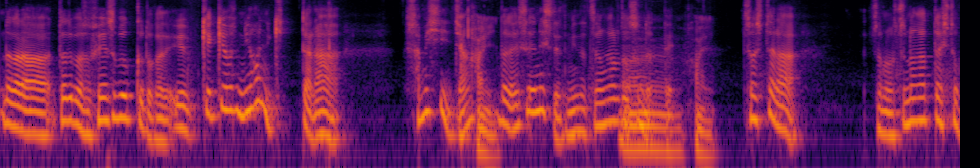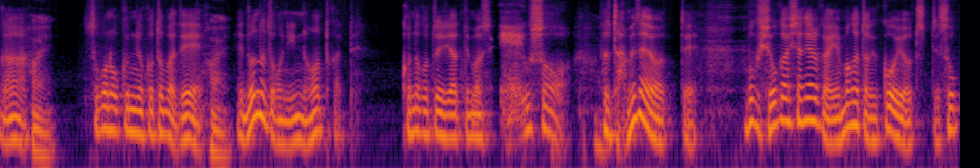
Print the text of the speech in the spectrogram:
だから例えばフェイスブックとかで結局日本に来たら寂しいじゃん、はい。だから SNS でみんなつながろうーとするんだって。うんはい。そしたらそのつながった人がはい。そこの国の言葉ではい「えどんなとこにいんの?」とかって「こんなことやってます」「えー、嘘それダメだよ」って「僕紹介してあげるから山形行こうよ」っつってそ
